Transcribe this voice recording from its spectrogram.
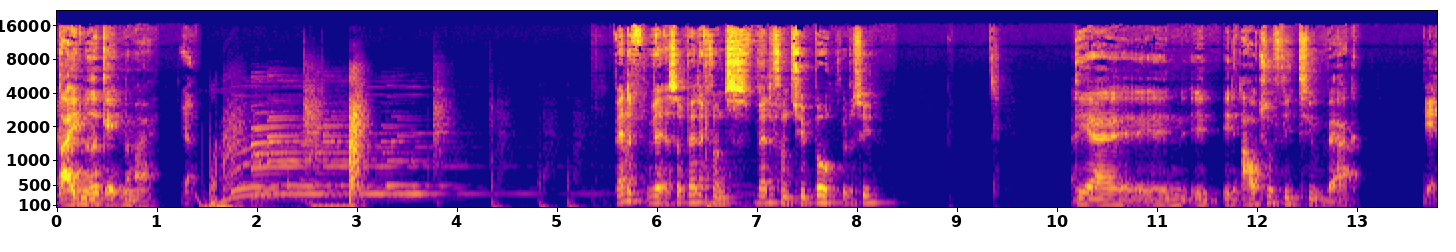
der er ikke noget galt med mig. Ja. Hvad er, det, altså, hvad, er det for en, hvad er det for en type bog, vil du sige? Det er en, et, et autofiktivt værk. Ja,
